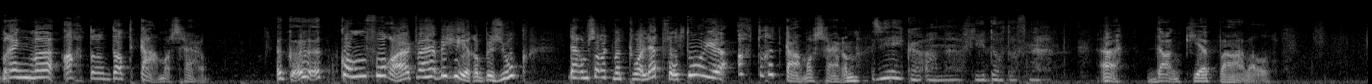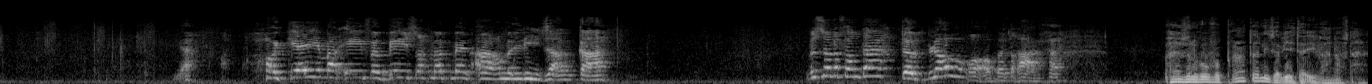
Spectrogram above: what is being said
Breng me achter dat kamerscherm. Kom vooruit, we hebben herenbezoek. Daarom zal ik mijn toilet voltooien achter het kamerscherm. Zeker, Anna Fjodotovna. Ah, dank je, Pavel. Ja, houd jij je maar even bezig met mijn arme Lisanka. We zullen vandaag de blauwe robben dragen. Waar zullen we over praten, Lisavieta Ivanovna?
